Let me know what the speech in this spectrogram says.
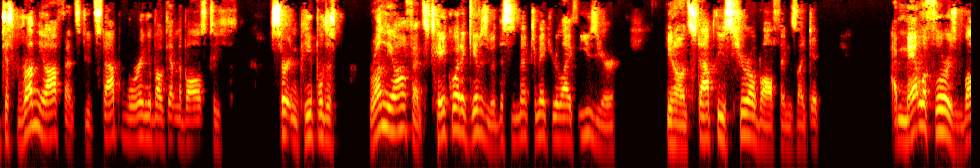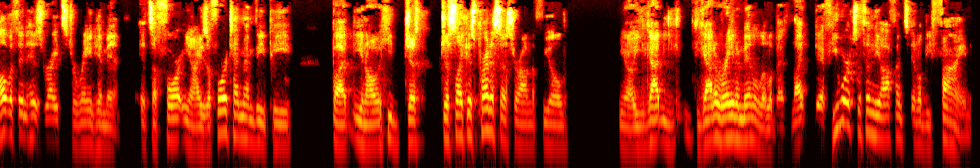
Just run the offense, dude. Stop worrying about getting the balls to certain people. Just run the offense. Take what it gives you. This is meant to make your life easier, you know, and stop these hero ball things. Like it, Matt Lafleur is well within his rights to rein him in. It's a four, you know, he's a four-time MVP, but you know, he just just like his predecessor on the field. You know, you got you, got to rein him in a little bit. Let if he works within the offense, it'll be fine.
